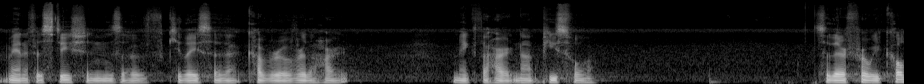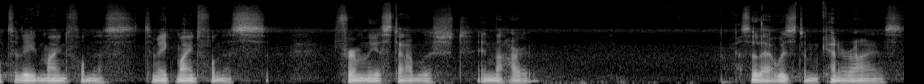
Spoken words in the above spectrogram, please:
manifestations of kilesa that cover over the heart, make the heart not peaceful. So, therefore, we cultivate mindfulness to make mindfulness firmly established in the heart so that wisdom can arise.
